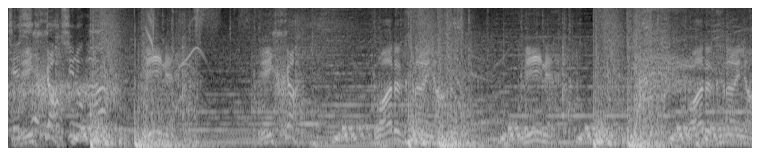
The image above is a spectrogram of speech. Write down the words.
手伝ってほしいのか？いいね。行くか。悪くないな。いいね。悪くないな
